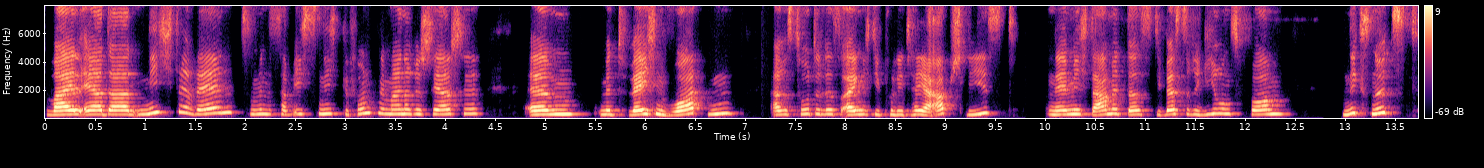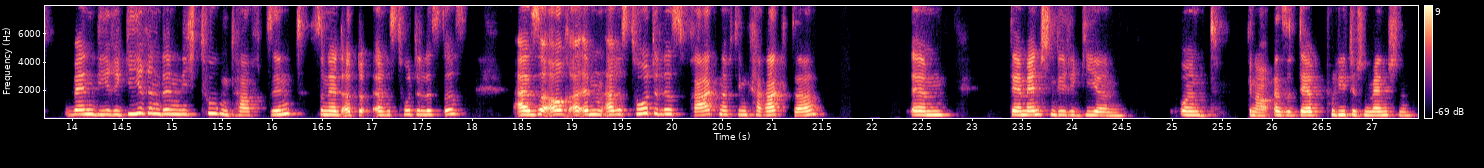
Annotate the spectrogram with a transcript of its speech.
weil er da nicht erwähnt, zumindest habe ich es nicht gefunden in meiner Recherche, ähm, mit welchen Worten Aristoteles eigentlich die Politeia abschließt, nämlich damit, dass die beste Regierungsform nichts nützt, wenn die Regierenden nicht tugendhaft sind, so nennt Aristoteles das. Also auch ähm, Aristoteles fragt nach dem Charakter ähm, der Menschen, die regieren und genau, also der politischen Menschen.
